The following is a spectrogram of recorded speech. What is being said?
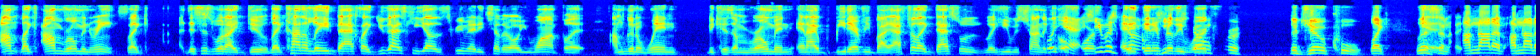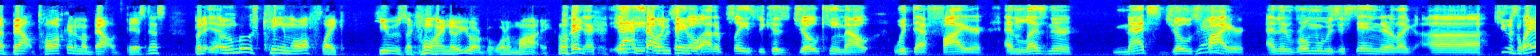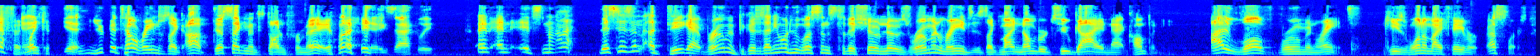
I'm like I'm Roman Reigns. Like this is what I do. Like kind of laid back like you guys can yell and scream at each other all you want, but I'm going to win because I'm Roman and I beat everybody. I feel like that's what, what he was trying to Well, go yeah, for he was and going, it didn't he really was going work. for the Joe Cool. Like, listen, like- I'm not a, I'm not about talking. I'm about business. But it Yeah. almost came off like he was like, "Well, I know you are, but what am I?" Like, Exactly. That's it, how it it, was came so off. out of place because Joe came out with that fire and Lesnar matched Joe's Yeah. fire, and then Roman was just standing there like, uh, he was laughing. Like, yeah, you could tell Reigns was like, "Ah, this segment's done for me." like, yeah, exactly. and and it's not this isn't a dig at Roman because anyone who listens to this show knows Roman Reigns is like my number two guy in that company. I love Roman Reigns. He's one of my favorite wrestlers.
